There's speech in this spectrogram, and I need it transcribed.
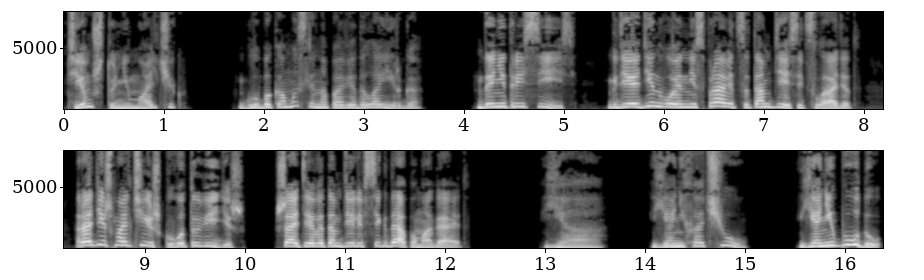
Тем, что не мальчик. Глубокомысленно поведала Ирга. Да не трясись. Где один воин не справится, там десять сладят. Родишь мальчишку, вот увидишь. Шатия в этом деле всегда помогает. Я... я не хочу. Я не буду.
